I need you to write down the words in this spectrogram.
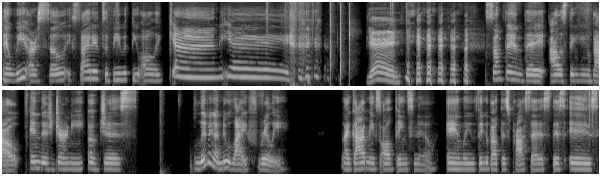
And we are so excited to be with you all again. Yay! Yay! Something that I was thinking about in this journey of just living a new life, really. Like God makes all things new. And when you think about this process, this is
